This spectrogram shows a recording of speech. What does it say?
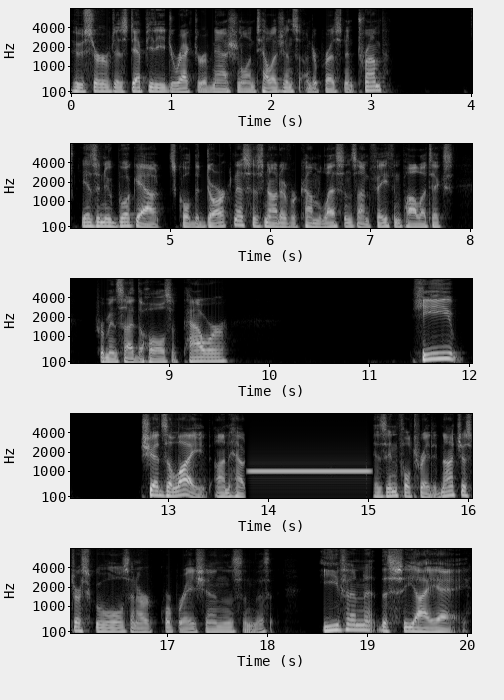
who served as Deputy Director of National Intelligence under President Trump, he has a new book out. It's called The Darkness Has Not Overcome Lessons on Faith and Politics from Inside the Halls of Power. He sheds a light on how has infiltrated not just our schools and our corporations and this, even the CIA,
